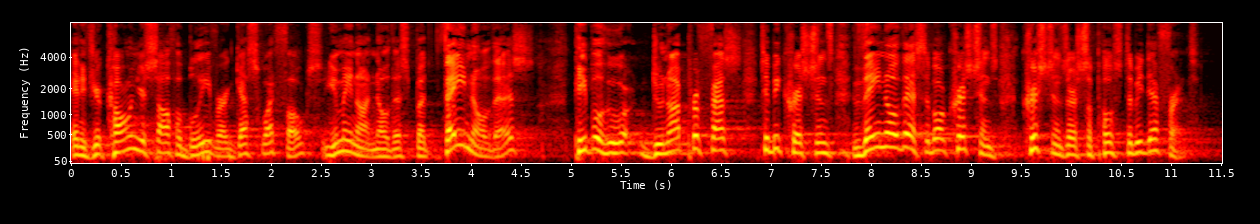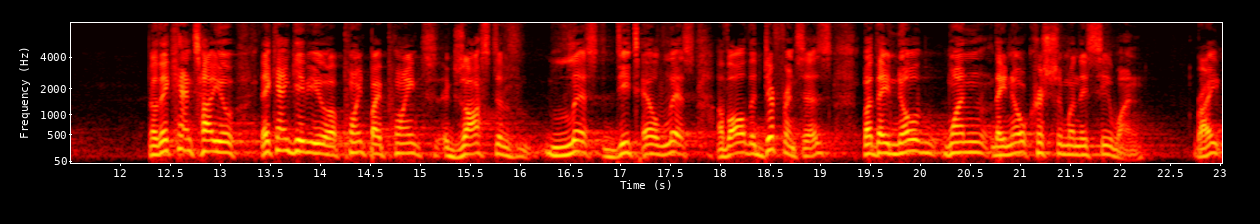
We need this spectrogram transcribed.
And if you're calling yourself a believer, guess what, folks? You may not know this, but they know this. People who do not profess to be Christians, they know this about Christians. Christians are supposed to be different. No, they can't tell you, they can't give you a point by point, exhaustive list, detailed list of all the differences, but they know one, they know a Christian when they see one, right?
